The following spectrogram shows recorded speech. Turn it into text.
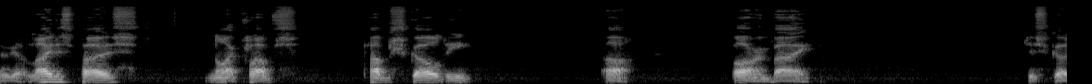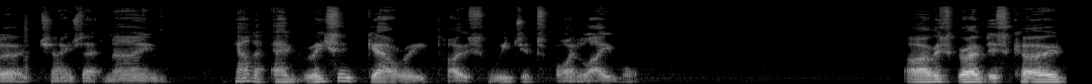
So we've got latest post, nightclubs, pubs, Goldie, oh, Byron Bay. Just got to change that name. How to add recent gallery post widgets by label. Oh, let's grab this code.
